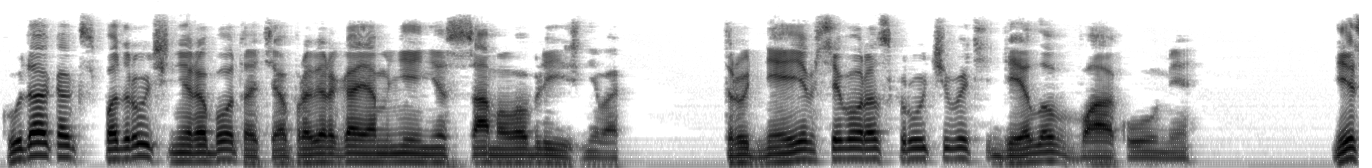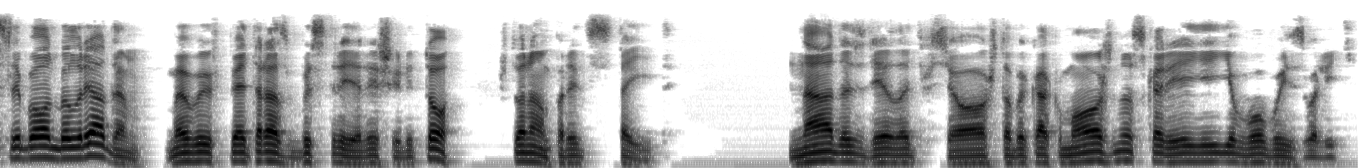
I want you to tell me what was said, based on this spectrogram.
Куда как сподручнее работать, опровергая мнение самого ближнего. Труднее всего раскручивать дело в вакууме. Если бы он был рядом, мы бы в пять раз быстрее решили то, что нам предстоит. Надо сделать все, чтобы как можно скорее его вызволить.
